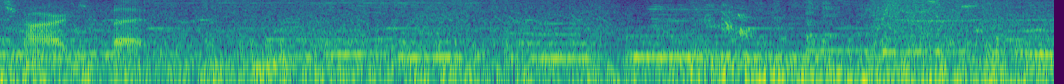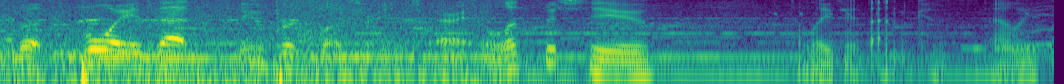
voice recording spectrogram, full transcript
Recharge, but. But boy, is that super close range. All right, well, let's switch to the laser then, because at least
